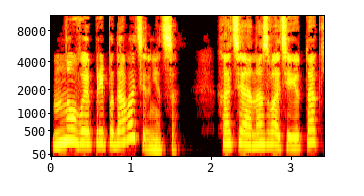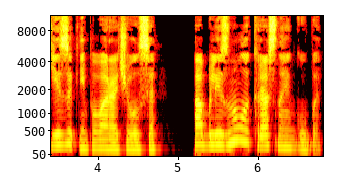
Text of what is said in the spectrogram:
Новая преподавательница — хотя назвать ее так язык не поворачивался, облизнула красные губы.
